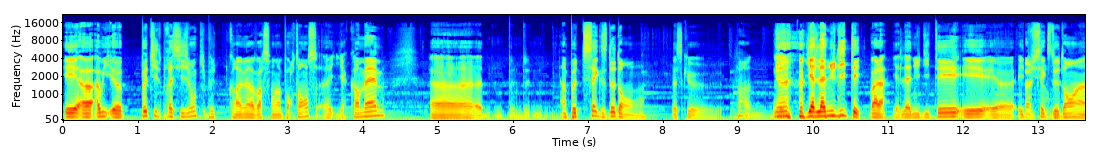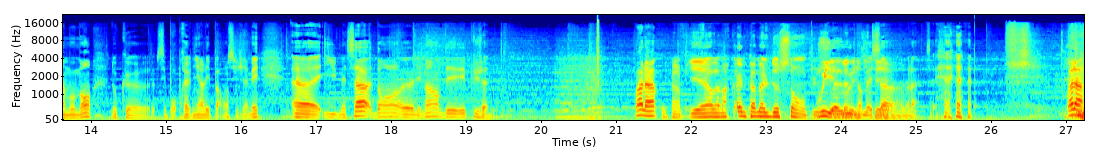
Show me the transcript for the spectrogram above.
Et ah oui, petite précision qui peut quand même avoir son importance, il y a quand même un peu de sexe dedans. hein. Parce que enfin, il y, a- il y a de la nudité, voilà, il y a de la nudité et, et, euh, et du sexe dedans à un moment, donc euh, c'est pour prévenir les parents si jamais euh, ils mettent ça dans euh, les mains des plus jeunes. Voilà. D'accord. Puis il y a l'air d'avoir quand même pas mal de sang en plus. Oui, oui, non mais nudité, ça, voilà. voilà.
